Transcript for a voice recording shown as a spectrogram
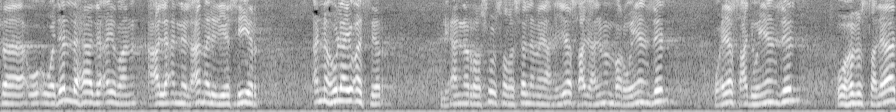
ف ودل هذا أيضا على أن العمل اليسير أنه لا يؤثر لأن الرسول صلى الله عليه وسلم يعني يصعد على المنبر وينزل ويصعد وينزل وهو في الصلاة.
